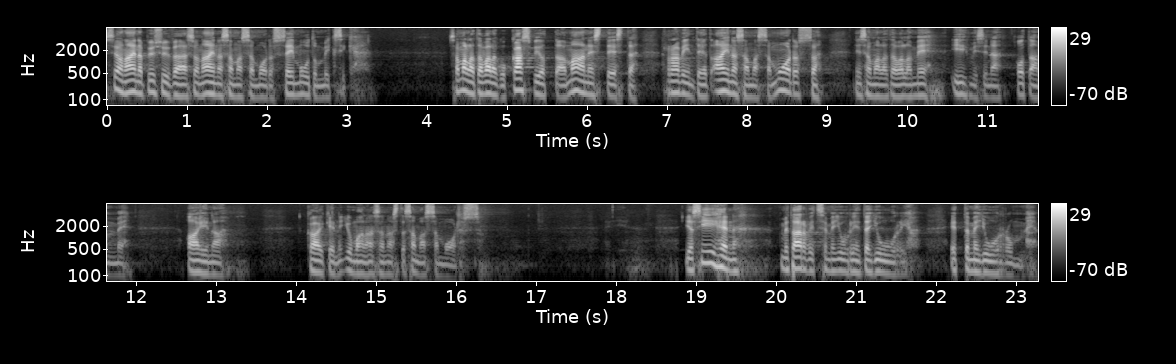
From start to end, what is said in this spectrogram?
Se on aina pysyvää, se on aina samassa muodossa, se ei muutu miksikään. Samalla tavalla kuin kasvi ottaa maanesteestä ravinteet aina samassa muodossa, niin samalla tavalla me ihmisinä otamme aina kaiken Jumalan sanasta samassa muodossa. Ja siihen me tarvitsemme juuri niitä juuria. että me juurrumme.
